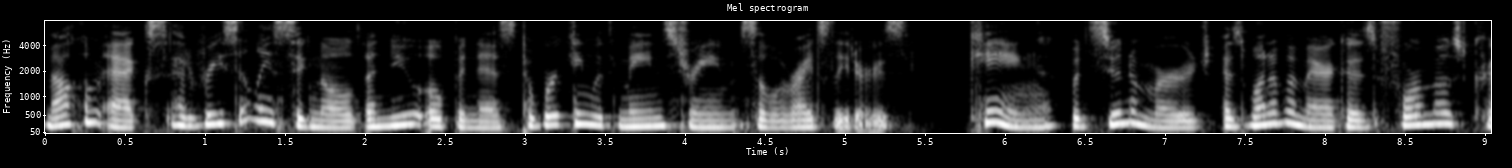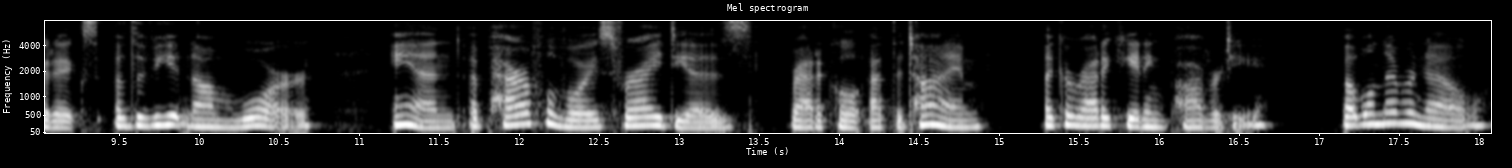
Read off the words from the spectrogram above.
Malcolm X had recently signaled a new openness to working with mainstream civil rights leaders. King would soon emerge as one of America's foremost critics of the Vietnam War and a powerful voice for ideas, radical at the time, like eradicating poverty. But we'll never know.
